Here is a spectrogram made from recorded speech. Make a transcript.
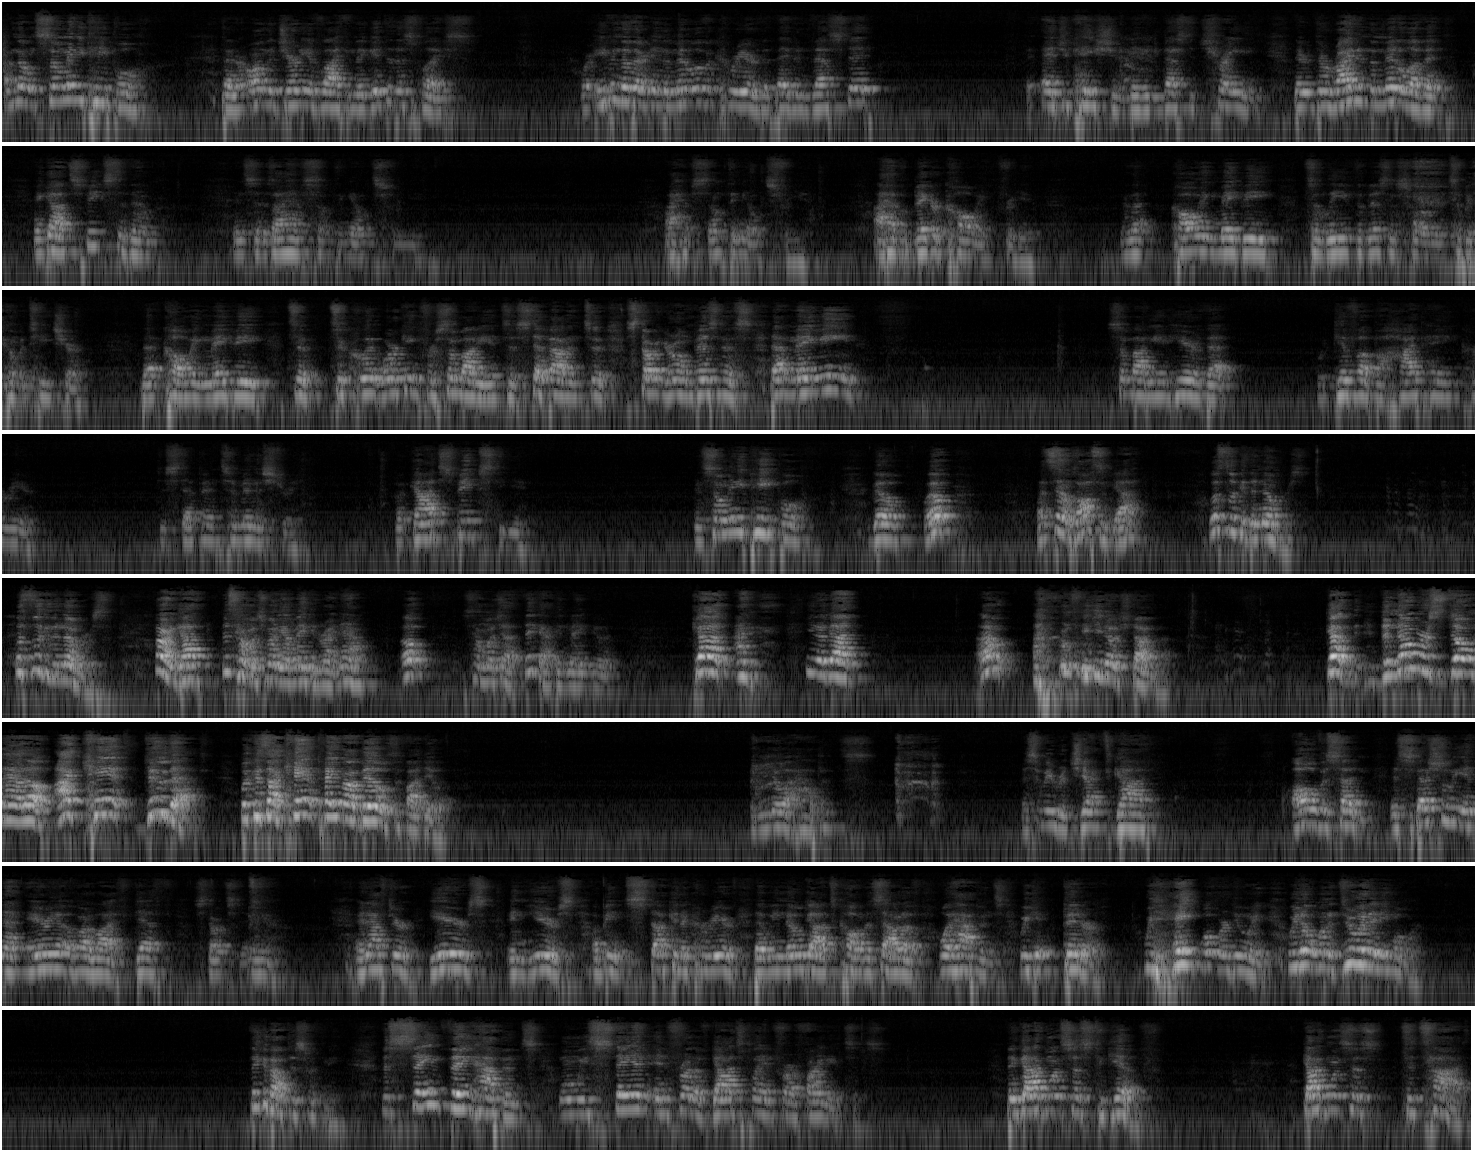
I've known so many people that are on the journey of life and they get to this place where even though they're in the middle of a career that they've invested education, they've invested training, they're, they're right in the middle of it, and God speaks to them and says, I have something else for you. I have something else for you. I have a bigger calling for you. And that calling may be to leave the business world and to become a teacher. That calling may be to, to quit working for somebody and to step out and to start your own business. That may mean somebody in here that would give up a high paying career to step into ministry. But God speaks to you. And so many people go, Well, that sounds awesome, God. Let's look at the numbers. Let's look at the numbers. All right, God, this is how much money I'm making right now. Oh, this is how much I think I can make doing. God, I, you know, God, I don't, I don't think you know what you're talking about. God, the numbers don't add up. I can't do that because I can't pay my bills if I do it. And you know what happens? As we reject God, all of a sudden, especially in that area of our life, death starts to enter. And after years and years of being stuck in a career that we know God's called us out of, what happens? We get bitter. We hate what we're doing. We don't want to do it anymore. Think about this with me. The same thing happens when we stand in front of God's plan for our finances. That God wants us to give. God wants us to tithe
